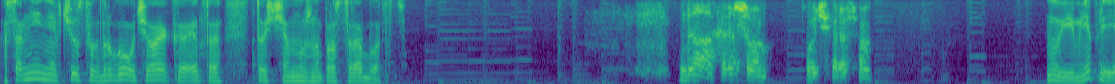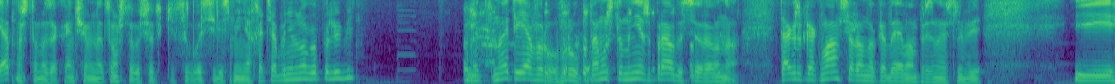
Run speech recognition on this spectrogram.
А сомнения в чувствах другого человека – это то, с чем нужно просто работать. Да, хорошо. Очень хорошо. Ну и мне приятно, что мы заканчиваем на том, что вы все-таки согласились меня хотя бы немного полюбить. Но это, но это я вру, вру, потому что мне же правда все равно. Так же, как вам все равно, когда я вам признаюсь в любви. И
